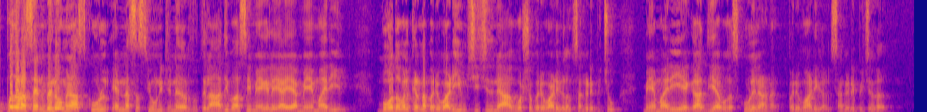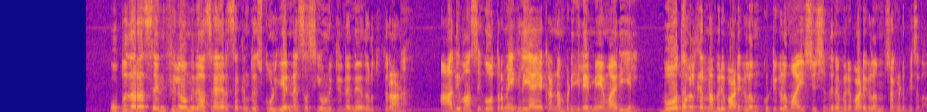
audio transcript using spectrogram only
Upputhara saint Philomina school N S S യൂണിറ്റിന്റെ നേതൃത്വത്തിൽ ആദിവാസി മേഖലയായ മേമാരിയിൽ ബോധവൽക്കരണ പരിപാടിയും ശിശുദിന ആഘോഷ പരിപാടികളും സംഘടിപ്പിച്ചു. മേമാരി ഏകാധ്യാപക സ്കൂളിലാണ് പരിപാടികൾ സംഘടിപ്പിച്ചത്. Upputhara saint Philomina's higher secondary school N S S യൂണിറ്റിന്റെ നേതൃത്വത്തിലാണ് ആദിവാസി ഗോത്രമേഖലയായ കണ്ണമ്പടിയിലെ മേമാരിയിൽ ബോധവൽക്കരണ പരിപാടികളും കുട്ടികളുമായി ശിശുദിന പരിപാടികളും സംഘടിപ്പിച്ചത്.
